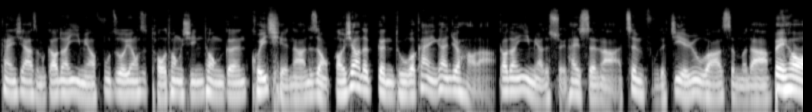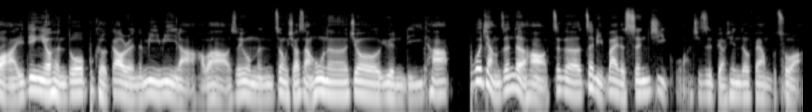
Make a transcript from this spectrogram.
看一下什么高端疫苗副作用是头痛、心痛跟亏钱啊这种好笑的梗图，我看一看就好了。高端疫苗的水太深了，政府的介入啊什么的啊，背后啊一定有很多不可告人的秘密啦，好不好？所以我们这种小散户呢，就远离它。不过讲真的哈，这个这礼拜的生技股啊，其实表现都非常不错啊。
